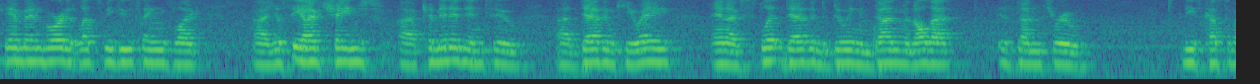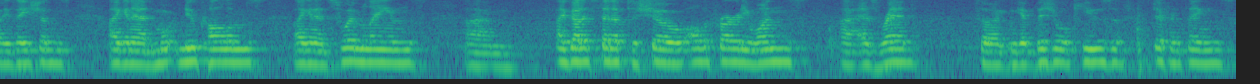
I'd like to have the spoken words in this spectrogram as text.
Kanban board. It lets me do things like, uh, you'll see I've changed, uh, committed into uh, dev and QA, and I've split dev into doing and done, and all that is done through these customizations. I can add more, new columns, I can add swim lanes. Um, I've got it set up to show all the priority ones uh, as red, so I can get visual cues of different things.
